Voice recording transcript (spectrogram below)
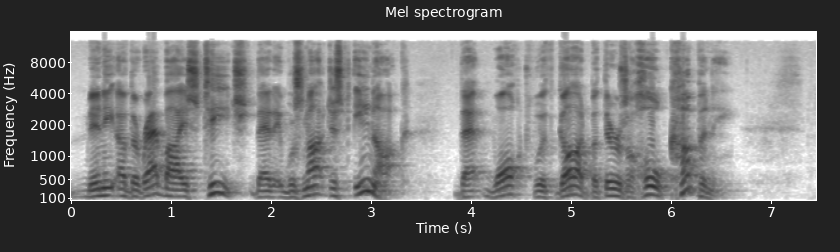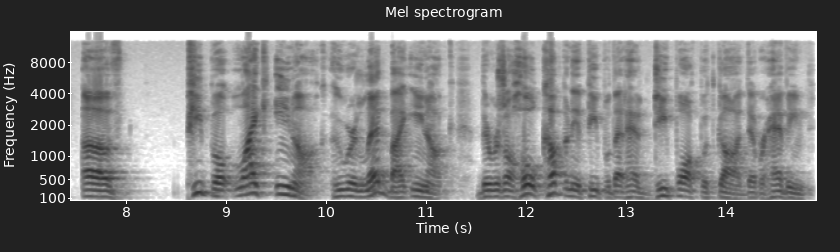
many of the rabbis teach that it was not just Enoch that walked with God, but there was a whole company of people like Enoch who were led by Enoch. There was a whole company of people that had a deep walk with God that were having,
